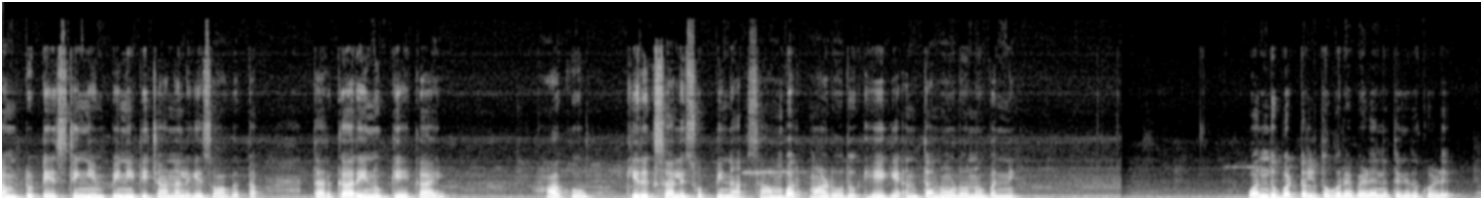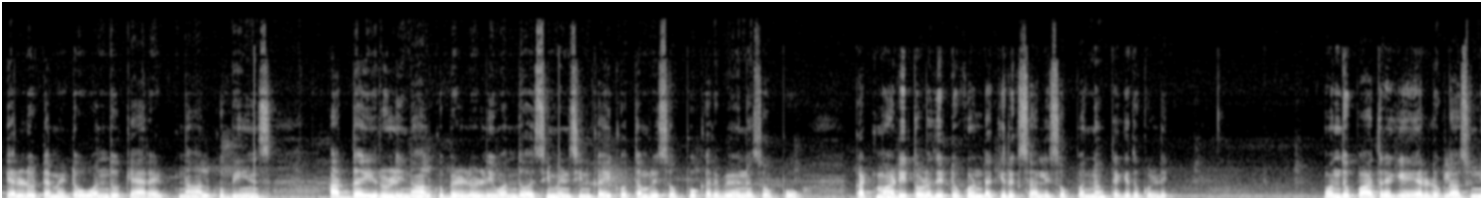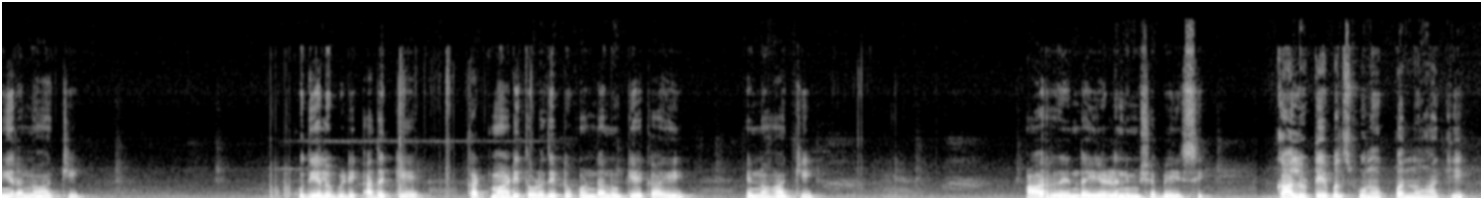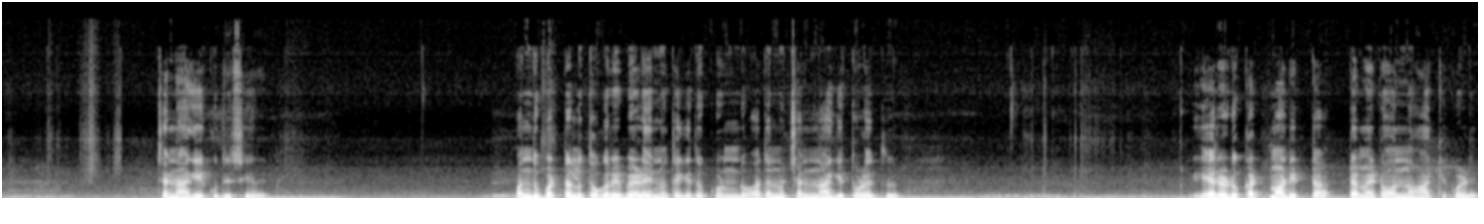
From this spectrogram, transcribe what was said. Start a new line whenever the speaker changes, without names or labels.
Welcome to tasting ಇಂಪಿನಿಟಿ ಚಾನಲ್ಗೆ ಸ್ವಾಗತ. ತರಕಾರಿ, ನುಗ್ಗೆಕಾಯಿ ಹಾಗೂ ಕಿರಿಕ್ಸಾಲಿ ಸೊಪ್ಪಿನ ಸಾಂಬಾರ್ ಮಾಡೋದು ಹೇಗೆ ಅಂತ ನೋಡೋಣ ಬನ್ನಿ. ಒಂದು ಬಟ್ಟಲು ತೊಗರಿಬೇಳೆಯನ್ನು ತೆಗೆದುಕೊಳ್ಳಿ. ಎರಡು ಟೊಮೆಟೊ, ಒಂದು ಕ್ಯಾರೆಟ್, ನಾಲ್ಕು ಬೀನ್ಸ್, ಅರ್ಧ ಈರುಳ್ಳಿ, ನಾಲ್ಕು ಬೆಳ್ಳುಳ್ಳಿ, ಒಂದು ಹಸಿಮೆಣಸಿನಕಾಯಿ, ಕೊತ್ತಂಬರಿ ಸೊಪ್ಪು, ಕರಿಬೇವಿನ ಸೊಪ್ಪು ಕಟ್ ಮಾಡಿ ತೊಳೆದಿಟ್ಟುಕೊಂಡ ಕಿರಿಕ್ಸಾಲಿ ಸೊಪ್ಪನ್ನು ತೆಗೆದುಕೊಳ್ಳಿ. ಒಂದು ಪಾತ್ರೆಗೆ ಎರಡು ಗ್ಲಾಸು ನೀರನ್ನು ಹಾಕಿ ಕುದಿಯಲು ಬಿಡಿ. ಅದಕ್ಕೆ ಕಟ್ ಮಾಡಿ ತೊಳೆದಿಟ್ಟುಕೊಂಡ ನುಗ್ಗೆಕಾಯಿಯನ್ನು ಹಾಕಿ ಆರರಿಂದ ಏಳು ನಿಮಿಷ ಬೇಯಿಸಿ. ಕಾಲು ಟೇಬಲ್ ಸ್ಪೂನ್ ಉಪ್ಪನ್ನು ಹಾಕಿ ಚೆನ್ನಾಗಿ ಕುದಿಸಿರಿ. ಒಂದು ಬಟ್ಟಲು ತೊಗರಿಬೇಳೆಯನ್ನು ತೆಗೆದುಕೊಂಡು ಅದನ್ನು ಚೆನ್ನಾಗಿ ತೊಳೆದು ಎರಡು ಕಟ್ ಮಾಡಿಟ್ಟ ಟೊಮೆಟೊವನ್ನು ಹಾಕಿಕೊಳ್ಳಿ.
